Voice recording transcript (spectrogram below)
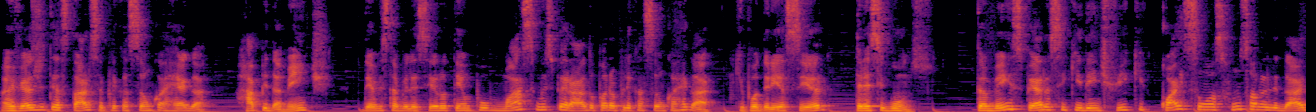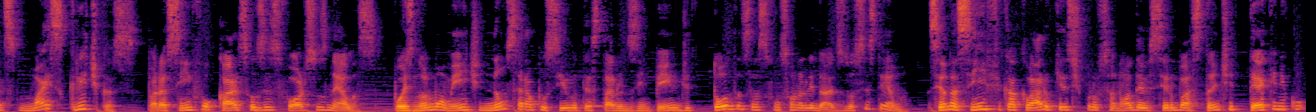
ao invés de testar se a aplicação carrega rapidamente, deve estabelecer o tempo máximo esperado para a aplicação carregar, que poderia ser 3 segundos. Também espera-se que identifique quais são as funcionalidades mais críticas para assim focar seus esforços nelas, pois normalmente não será possível testar o desempenho de todas as funcionalidades do sistema. Sendo assim, fica claro que este profissional deve ser bastante técnico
